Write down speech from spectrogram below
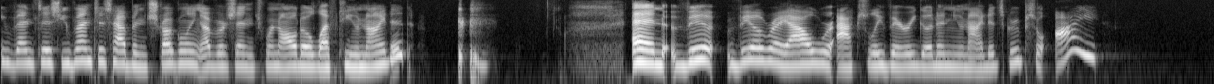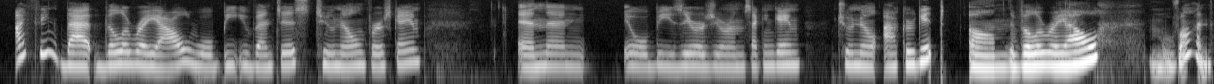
Juventus. Juventus have been struggling ever since Ronaldo left United. and Villarreal were actually very good in United's group. So I I think that Villarreal will beat Juventus 2-0 in first game and then it will be 0-0 in the second game, 2-0 aggregate. Um Villarreal move on.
